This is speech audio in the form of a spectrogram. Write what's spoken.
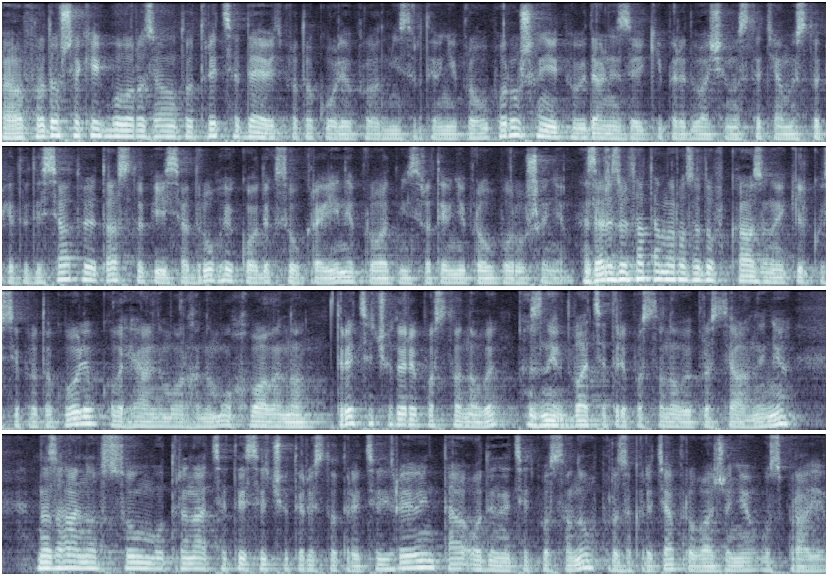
впродовж яких було розглянуто 39 протоколів про адміністративні правопорушення, відповідальність за які передбачено статтями 150 та 152 Кодексу України про адміністративні правопорушення. За результатами розгляду вказаної кількості протоколів колегіальним органом ухвалено 34 постанови, з них 23 постанови про стягнення на загальну суму 13 тисяч 430 гривень та 11 постанов про закриття провадження у справі.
